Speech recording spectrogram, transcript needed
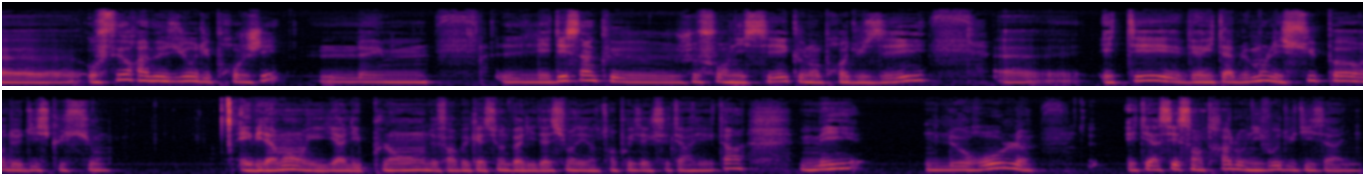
euh, au fur et à mesure du projet. Les, les dessins que je fournissais, que l'on produisait, euh, étaient véritablement les supports de discussion. Évidemment, il y a les plans de fabrication, de validation des entreprises, etc. etc. mais le rôle était assez central au niveau du design.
